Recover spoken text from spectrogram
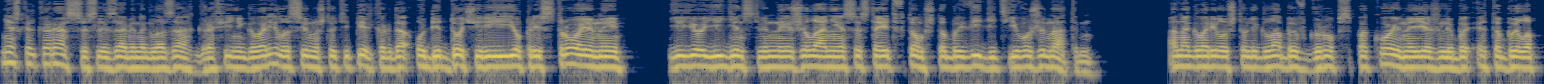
Несколько раз со слезами на глазах графиня говорила сыну, что теперь, когда обе дочери ее пристроены, ее единственное желание состоит в том, чтобы видеть его женатым. Она говорила, что легла бы в гроб спокойно, ежели бы это было.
